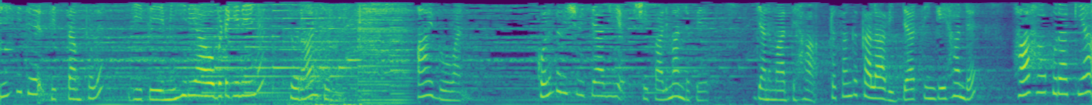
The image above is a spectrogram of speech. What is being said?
ජීවිතය සිත්තම් කළ ගීතයේ මිහිරියා ඔබට ගෙනෙන ස්වරාංජලි. ආයිබෝවන්. කොළඹ විශ්වවිද්‍යාලීය ශ්‍රී පාලි මණ්ඩපයේ ජනමාධ්‍ය හා ප්‍රසංග කලා විද්‍යාර්ථීන්ගේ හඬ හා හා පුරා කියා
